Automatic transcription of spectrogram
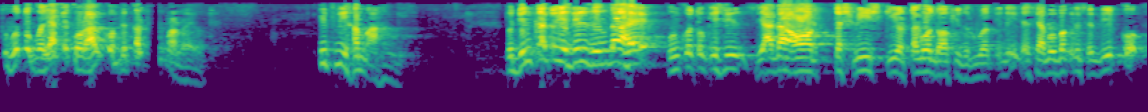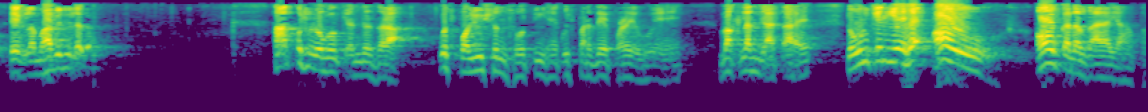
تو وہ تو گویا کہ قرآن کو دقت پڑ رہے ہوتے اتنی ہم آہنگی۔ تو جن کا تو یہ دل زندہ ہے، ان کو تو کسی زیادہ اور تشویش کی اور تگو دو کی ضرورت ہی نہیں، جیسے ابو بکر صدیق کو ایک لمحہ بھی نہیں لگا۔ ہاں کچھ لوگوں کے اندر ذرا کچھ پالوشنس ہوتی ہیں، کچھ پردے پڑے ہوئے ہیں۔ وقت لگ جاتا ہے تو ان کے لیے ہے او او کا لفظ آیا یہاں پر۔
